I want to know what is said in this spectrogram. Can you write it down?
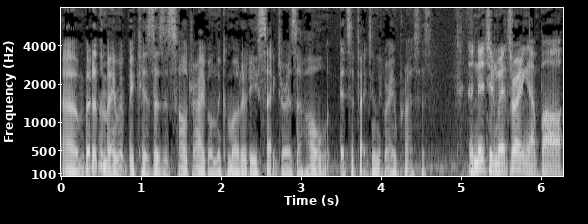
Um, but at the moment, because there's a whole drag on the commodity sector as a whole, it's affecting the grain prices. And Nitin, we're throwing up our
